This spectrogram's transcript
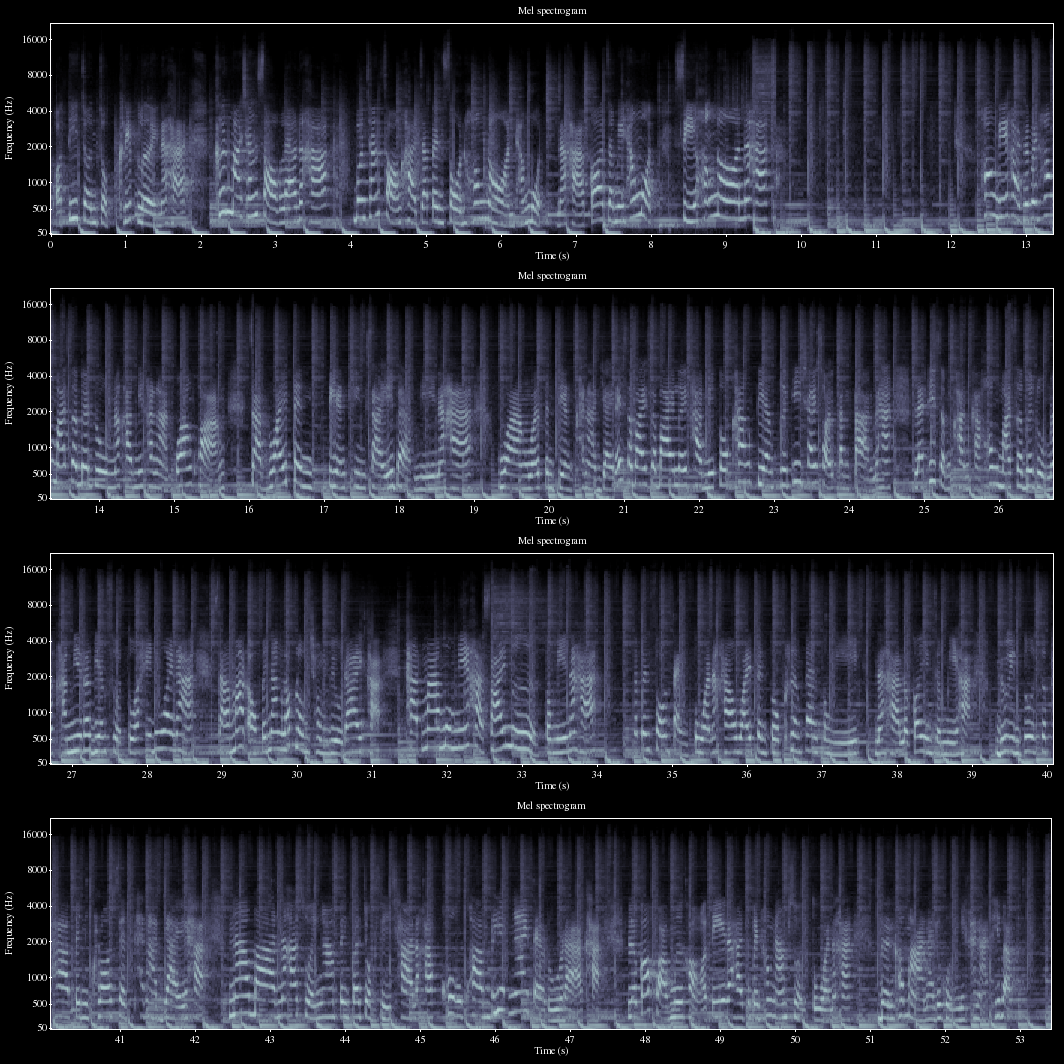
กับออตตี้จนจบคลิปเลยนะคะ ขึ้นมาชั้น 2 แล้วนะคะ บนชั้น 2 ค่ะจะเป็นโซนห้องนอนทั้งหมดนะคะ ก็จะมีทั้งหมด 4 ห้องนอนนะคะห้องนี้ค่ะจะเป็นห้องมาสเตอร์เบดรูมนะคะ มีขนาดกว้างขวาง จัดไว้เป็นเตียงคิงไซส์แบบนี้นะคะ วางไว้เป็นเตียงขนาดใหญ่ได้สบายๆเลยค่ะ มีโต๊ะข้างเตียงพื้นที่ใช้สอยต่างๆนะคะ และที่สำคัญค่ะห้อง Master Bedroom นะคะ มีระเบียงส่วนตัวให้ด้วยนะคะ สามารถออกไปนั่งรับลมชมวิวได้ค่ะ ถัดมามุมนี้ค่ะซ้ายมือตรงนี้นะคะ จะเป็นโซนแต่งตัวนะคะ ไว้เป็นโต๊ะเครื่องแป้งตรงนี้นะคะ แล้วก็ยังจะมีค่ะบิวอินตู้เสื้อผ้าเป็นคลอเซ็ตขนาดใหญ่ค่ะ หน้าบานนะคะ สวยงามเป็นกระจกสีชานะคะ คงความเรียบง่ายแต่หรูหราค่ะ แล้วก็ขวามือของออตตี้นะคะ จะเป็นห้องน้ำส่วนตัวนะคะ เดินเข้ามานะทุกคนมีขนาดที่แบบ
